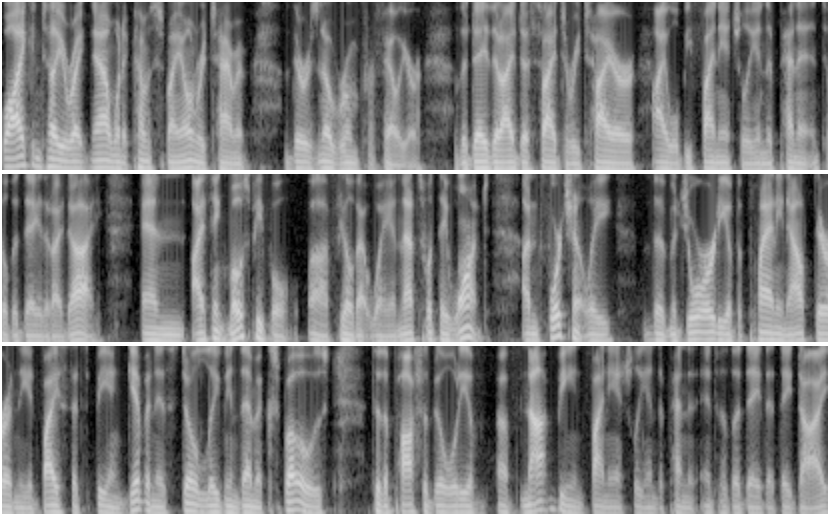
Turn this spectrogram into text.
Well, I can tell you right now, when it comes to my own retirement, there is no room for failure. The day that I decide to retire, I will be financially independent until the day that I die. And I think most people uh, feel that way, and that's what they want. Unfortunately, the majority of the planning out there and the advice that's being given is still leaving them exposed to the possibility of, of not being financially independent until the day that they die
